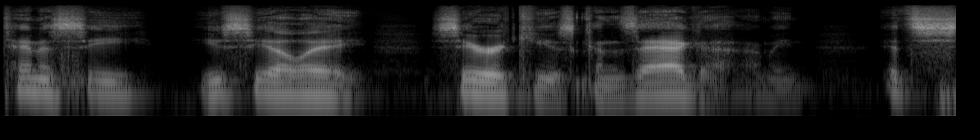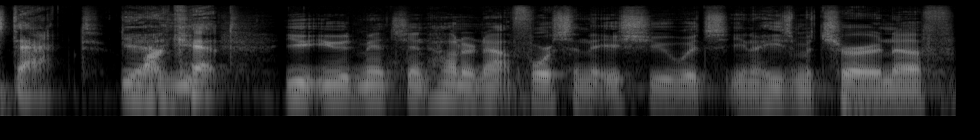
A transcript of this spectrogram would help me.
Tennessee, UCLA, Syracuse, Gonzaga. I mean, it's stacked. you- Marquette. You, you had mentioned Hunter not forcing the issue, which you know he's mature enough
